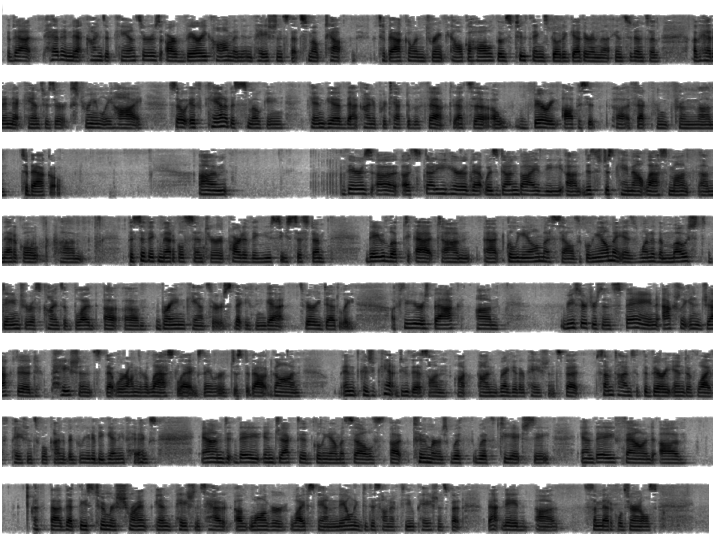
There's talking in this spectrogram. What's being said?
that head and neck kinds of cancers are very common in patients that smoke ta- tobacco and drink alcohol. Those two things go together, and the incidence of of head and neck cancers are extremely high. So if cannabis smoking can give that kind of protective effect, that's a, a very opposite uh, effect from from um, tobacco. Um, there's a, a, study here that was done by the, um, this just came out last month, uh, medical, um, Pacific Medical Center, part of the UC system. They looked at, um, at glioma cells. Glioma is one of the most dangerous kinds of blood, uh, um, brain cancers that you can get. It's very deadly. A few years back, um, researchers in Spain actually injected patients that were on their last legs. They were just about gone and because you can't do this on, on, on regular patients, but sometimes at the very end of life, patients will kind of agree to be guinea pigs, and they injected glioma cells, uh, tumors with with THC, and they found. Uh, uh, that these tumors shrank and patients had a longer lifespan. And they only did this on a few patients, but that made uh, some medical journals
